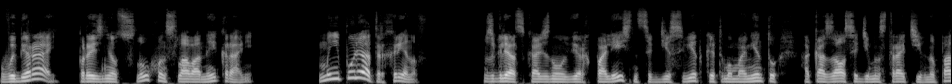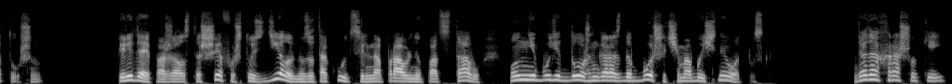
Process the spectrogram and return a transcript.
Выбирай», — произнес вслух он слова на экране. «Манипулятор хренов». Взгляд скользнул вверх по лестнице, где свет к этому моменту оказался демонстративно потушен. «Передай, пожалуйста, шефу, что сделаю, но за такую целенаправленную подставу он мне будет должен гораздо больше, чем обычный отпуск». «Да-да, хорошо, Кей», —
